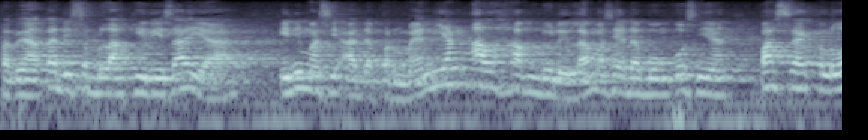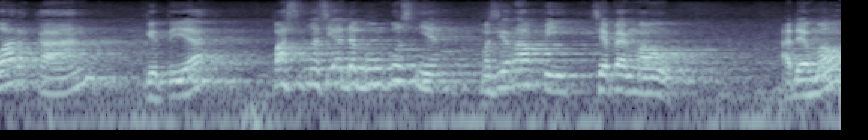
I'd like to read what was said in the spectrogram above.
ternyata di sebelah kiri saya ini masih ada permen yang alhamdulillah masih ada bungkusnya. Pas saya keluarkan, gitu ya, pas masih ada bungkusnya, masih rapi. Siapa yang mau? Ada yang mau?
